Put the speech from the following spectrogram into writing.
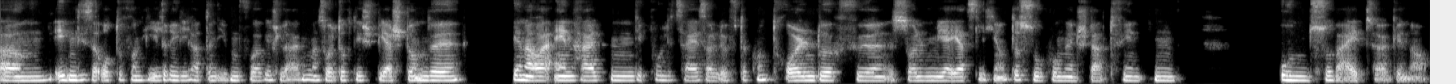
ähm, eben dieser Otto von Hilriegel hat dann eben vorgeschlagen, man sollte auch die Sperrstunde genauer einhalten, die Polizei soll öfter Kontrollen durchführen, es sollen mehr ärztliche Untersuchungen stattfinden und so weiter, genau.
